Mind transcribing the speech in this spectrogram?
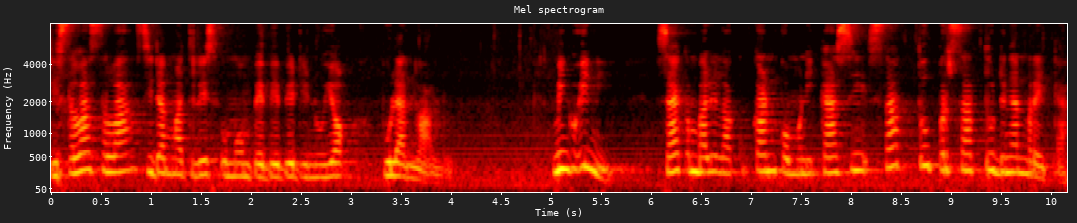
di sela-sela sidang Majelis Umum PBB di New York bulan lalu. Minggu ini, saya kembali lakukan komunikasi satu persatu dengan mereka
